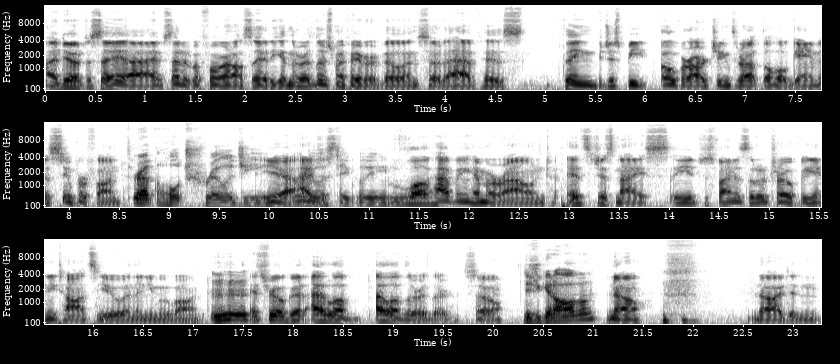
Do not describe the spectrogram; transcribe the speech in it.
I do have to say, uh, I've said it before and I'll say it again. The Riddler's my favorite villain, so to have his thing just be overarching throughout the whole game is super fun. Throughout the whole trilogy, Yeah, I just- Love having him around. It's just nice. You just find his little trophy and he taunts you, and then you move on. hmm It's real good. I love, I love the Riddler. So Did you get all of them? no, no, I didn't.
